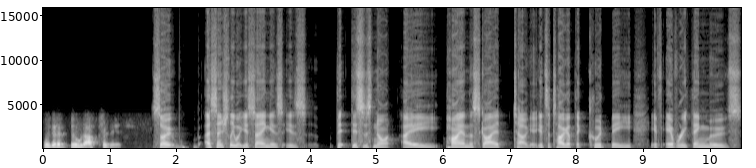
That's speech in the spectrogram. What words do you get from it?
we're going to build up to this. So essentially what you're saying is is th- this is not a pie in the sky target. It's a target that could be if everything moves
